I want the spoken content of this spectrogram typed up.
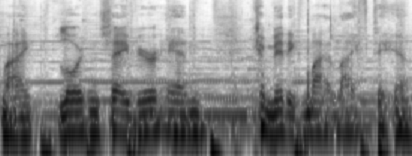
my Lord and Savior, and committing my life to Him.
